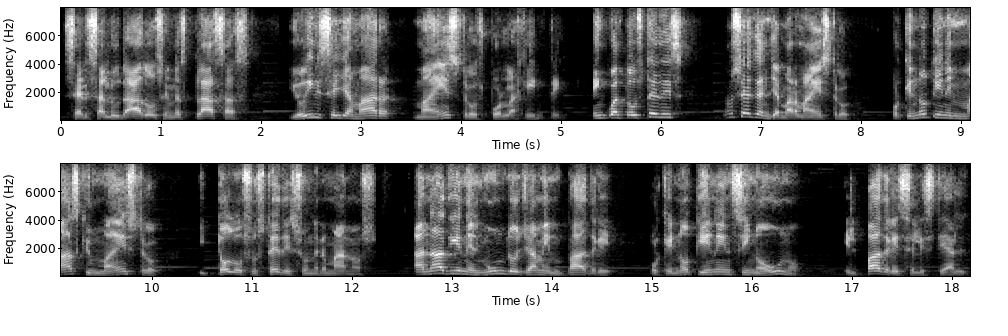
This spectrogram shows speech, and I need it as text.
ser saludados en las plazas, y oírse llamar maestros por la gente. En cuanto a ustedes, no se hagan llamar maestro, porque no tienen más que un maestro, y todos ustedes son hermanos. A nadie en el mundo llamen Padre, porque no tienen sino uno, el Padre Celestial.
